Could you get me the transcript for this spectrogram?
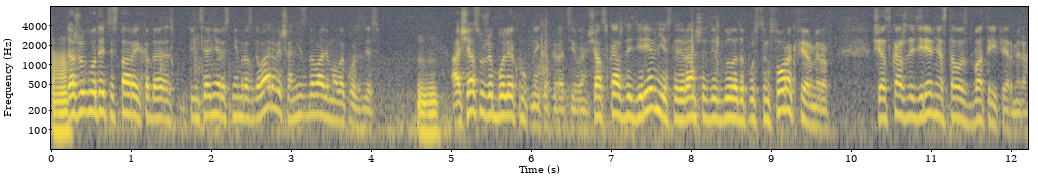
Ага. Даже вот эти старые, когда пенсионеры с ним разговариваешь, они сдавали молоко здесь. Угу. А сейчас уже более крупные кооперативы. Сейчас в каждой деревне, если раньше здесь было, допустим, 40 фермеров, сейчас в каждой деревне осталось 2-3 фермера.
